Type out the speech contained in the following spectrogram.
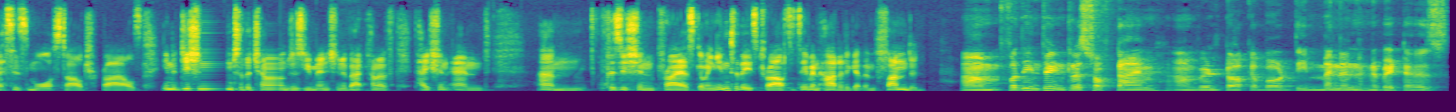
less is more style trials. In addition to the challenges you mentioned about kind of patient and um, physician priors going into these trials, it's even harder to get them funded. Um, for the, in the interest of time, um, we'll talk about the menin inhibitors,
